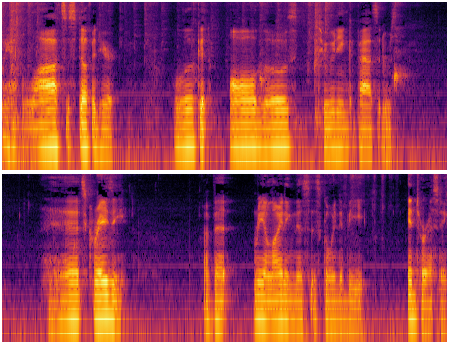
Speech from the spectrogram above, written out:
We have lots of stuff in here. Look at all those tuning capacitors. It's crazy. I bet realigning this is going to be interesting.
